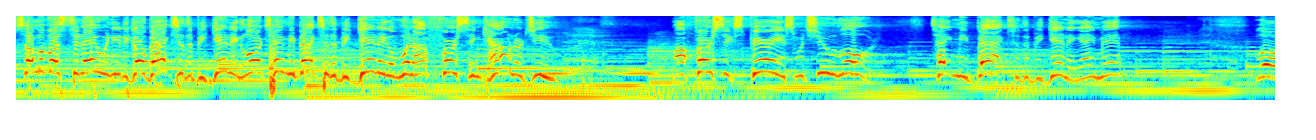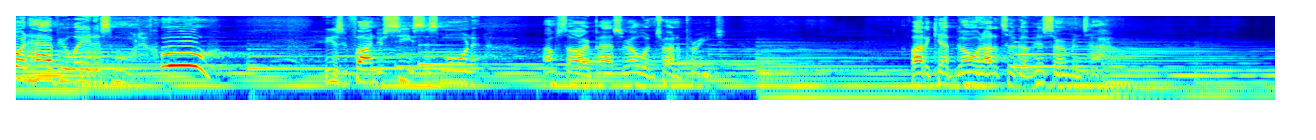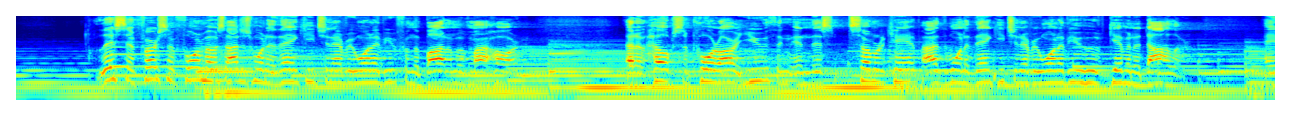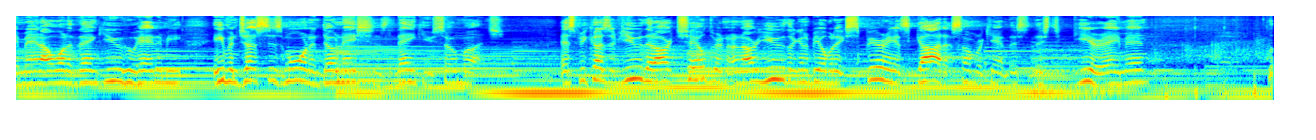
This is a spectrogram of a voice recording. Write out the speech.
Some of us today, we need to go back to the beginning. Lord, take me back to the beginning of when I first encountered you. My first experience with you, Lord. Take me back to the beginning. Amen. Lord, have your way this morning. Woo. You can find your seats this morning. I'm sorry, Pastor, I wasn't trying to preach. If I'd have kept going, I'd have took up his sermon time. Listen, first and foremost, I just want to thank each and every one of you from the bottom of my heart that have helped support our youth in, in this summer camp. I want to thank each and every one of you who have given a dollar. Amen. I want to thank you who handed me, even just this morning, donations. Thank you so much. It's because of you that our children and our youth are going to be able to experience God at summer camp this, this year. Amen.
